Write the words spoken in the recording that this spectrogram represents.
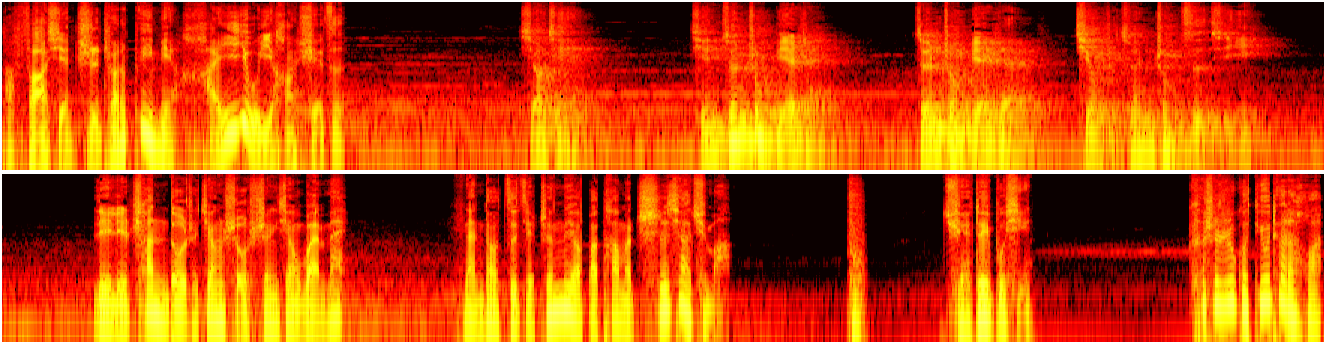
她发现纸条的背面还有一行血字：“小姐，请尊重别人，尊重别人就是尊重自己。”丽丽颤抖着将手伸向外卖，难道自己真的要把它们吃下去吗？不，绝对不行。可是如果丢掉的话，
